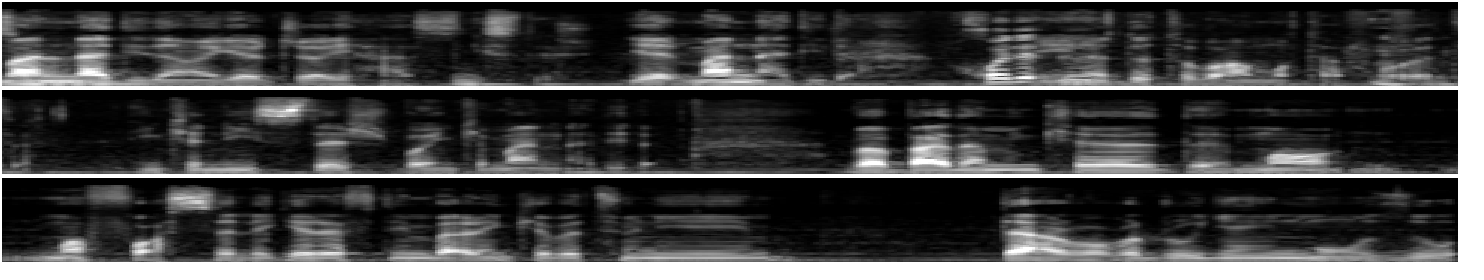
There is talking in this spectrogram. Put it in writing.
من ندیدم اگر جایی هست. نیستش. من ندیدم. خود اینا دو تا با هم متفاوته. اینکه نیستش با اینکه من ندیدم. و بعدم اینکه ما ما فاصله گرفتیم برای اینکه بتونیم در واقع روی این موضوع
